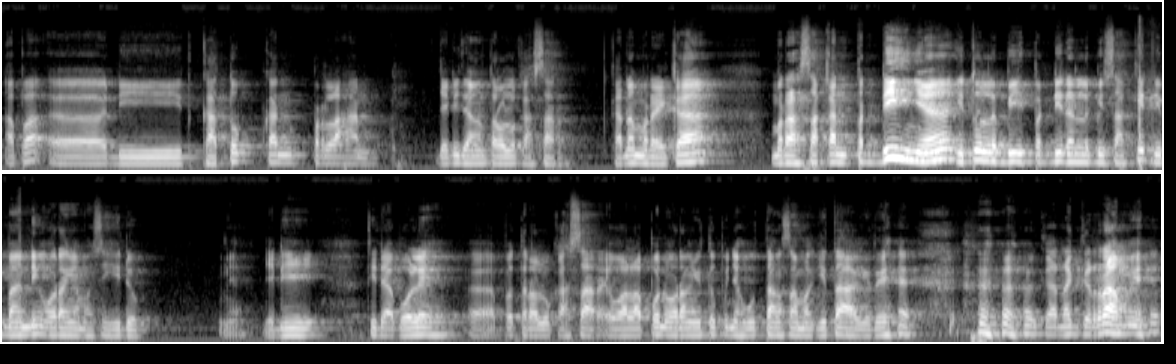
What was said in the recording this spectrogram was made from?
apa eh, dikatupkan perlahan. Jadi jangan terlalu kasar. Karena mereka merasakan pedihnya itu lebih pedih dan lebih sakit dibanding orang yang masih hidup. Ya, jadi tidak boleh uh, terlalu kasar ya, walaupun orang itu punya hutang sama kita gitu ya karena geram ya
